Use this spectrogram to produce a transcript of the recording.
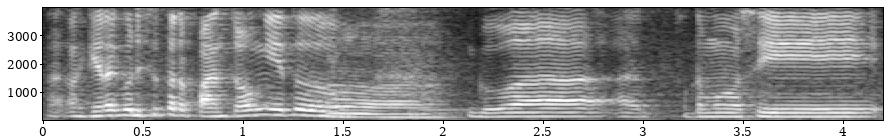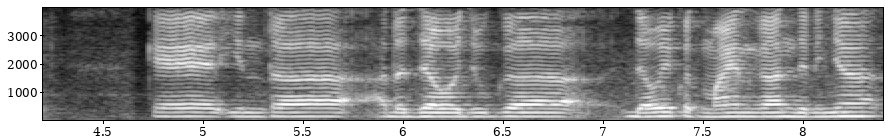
Akhirnya gue di situ terpancongi tuh Oh. gua eh, ketemu si kayak Indra ada Jawa juga. Jawa ikut main kan jadinya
